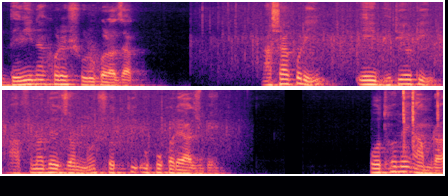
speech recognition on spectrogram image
দেরি না করে শুরু করা যাক। আশা করি এই ভিডিওটি আপনাদের জন্য সত্যি উপকারে আসবে। প্রথমে আমরা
